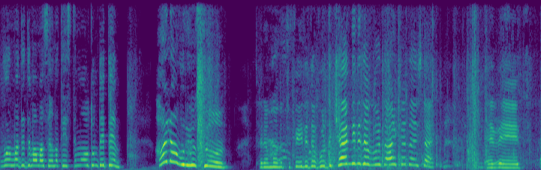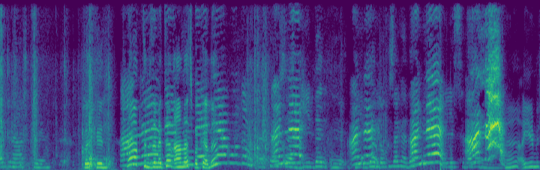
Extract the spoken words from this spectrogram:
vurma dedim ama sana teslim oldum dedim. Hala vuruyorsun. Taramalı tüfeğiyle de vurdu. Kendini de vurdu arkadaşlar. Evet. Bak ne yaptım. Bakın. Ne yaptın bize Metan? Anlat bakalım. Arkadaşlar birden, e, birden 9'a kadar Anne! böyle Ha, ayırmış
